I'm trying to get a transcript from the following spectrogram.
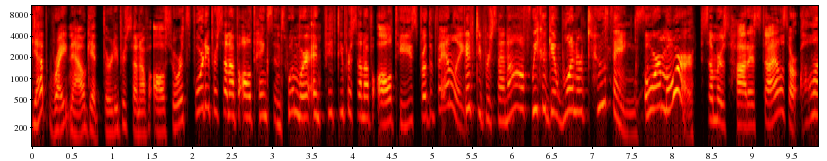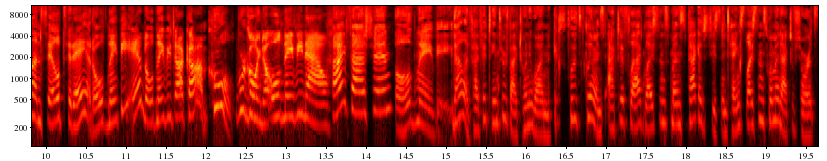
Yep, right now get 30% off all shorts, 40% off all tanks and swimwear, and 50% off all tees for the family. 50% off? We could get one or two things. Or more. Summer's hottest styles are all on sale today at Old Navy and OldNavy.com. Cool. We're going to Old Navy now. High fashion, Old Navy. Valid 515 through 521. Excludes clearance. Active flag, licensed men's package tees and tanks, licensed women active shorts.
